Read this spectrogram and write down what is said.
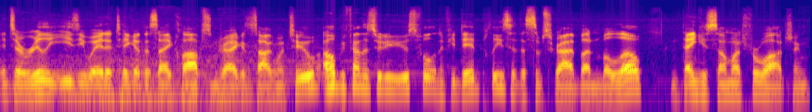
it's a really easy way to take out the Cyclops and Dragon's Dogma 2. I hope you found this video useful. And if you did, please hit the subscribe button below. And thank you so much for watching.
